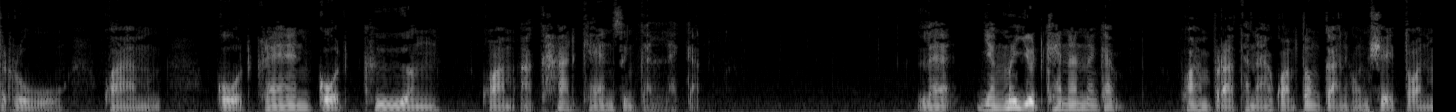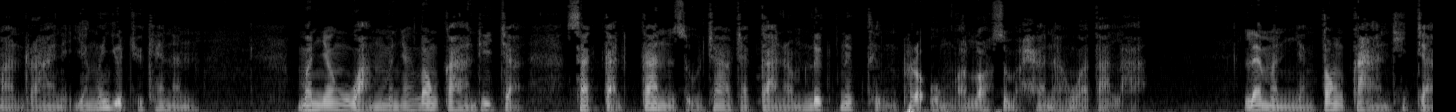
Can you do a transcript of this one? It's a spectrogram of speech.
ตรู ความโกรธแค้น โกรธเคือง ความอาฆาตแค้นซึ่งกันและกัน และยังไม่หยุดแค่นั้นนะครับ ความปรารถนาความต้องการของชัยตอนมารรายเนี่ยยังไม่หยุดอยู่แค่นั้น มันยังหวังมันยังต้องการที่จะสกัดกั้นสู่เจ้าจากการรำลึกนึกถึงพระองค์อัลลอฮฺسبحانه وتعالىและมันยังต้องการที่จะ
